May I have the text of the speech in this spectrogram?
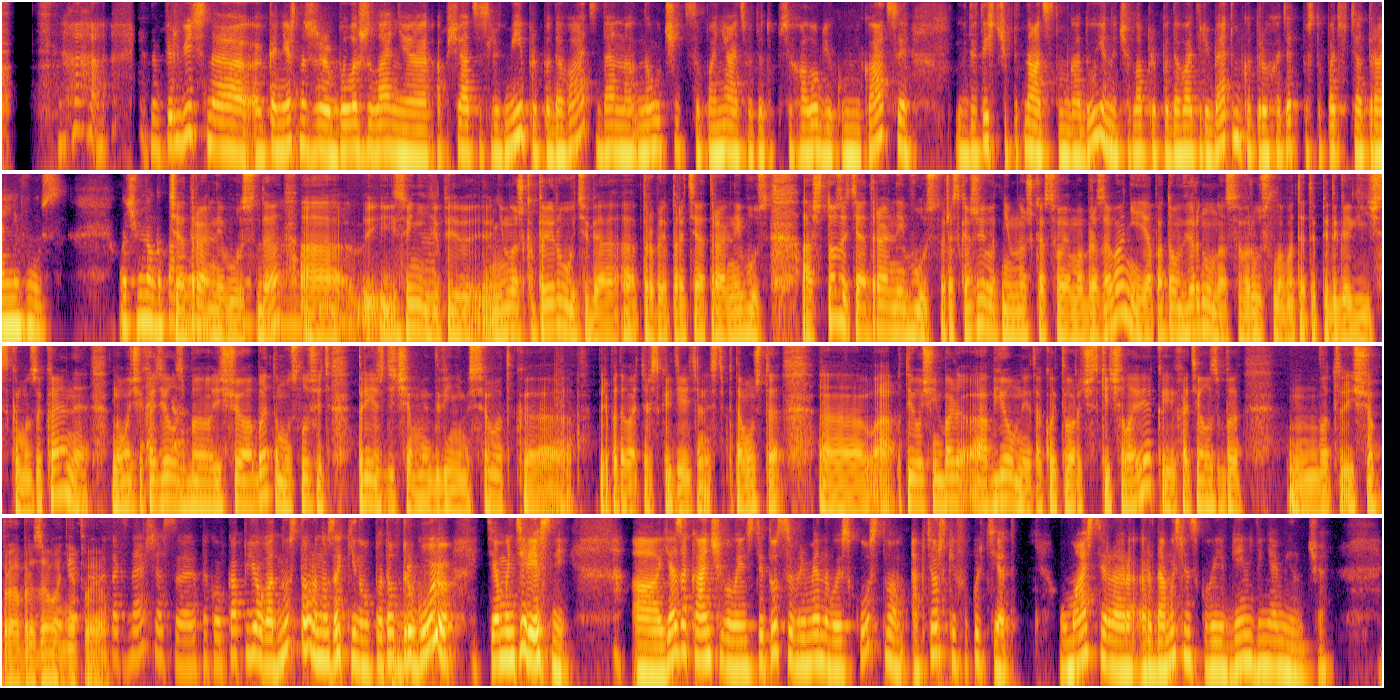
Ну, первично, э, конечно же, было желание общаться с людьми, преподавать, да, научиться понять вот эту психологию коммуникации. И в 2015 году я начала преподавать ребятам, которые хотят поступать в театральный вуз очень много... Театральный вуз, да? А, извини, немножко прерву тебя а, про, про театральный вуз. А что за театральный вуз? Расскажи вот немножко о своем образовании, я потом верну нас в русло вот это педагогическое-музыкальное, но очень Хорошо. хотелось бы еще об этом услышать, прежде чем мы двинемся вот к преподавательской деятельности, потому что э, ты очень объемный такой творческий человек, и хотелось бы вот еще про образование Нет, твое. Ты так, знаешь, сейчас э, такое копье в одну сторону закинул, потом в другую, тем интересней. А, я заканчивала Институт современного искусства, актерский факультет у мастера Родомыслинского Евгения Вениаминовича.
